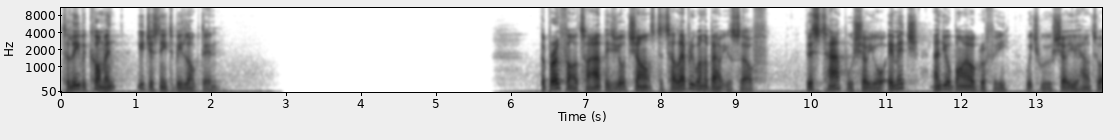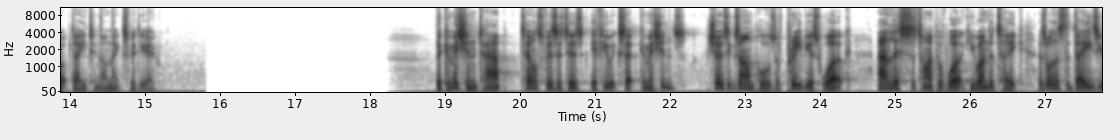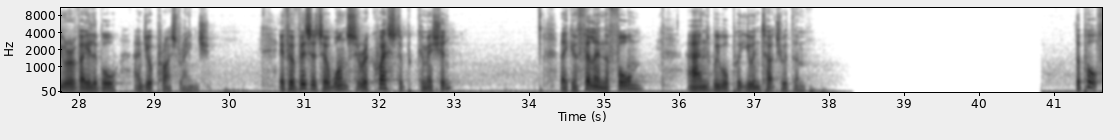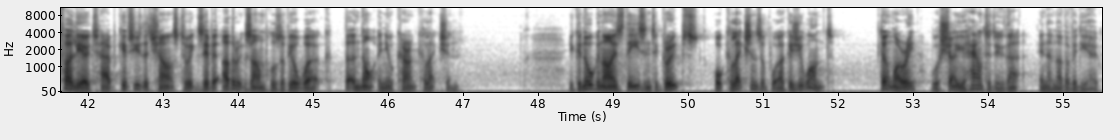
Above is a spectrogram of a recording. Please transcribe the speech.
To leave a comment, you just need to be logged in. The Profile tab is your chance to tell everyone about yourself. This tab will show your image and your biography, which we will show you how to update in our next video. The Commission tab tells visitors if you accept commissions, shows examples of previous work and lists the type of work you undertake as well as the days you are available and your price range. If a visitor wants to request a commission, they can fill in the form and we will put you in touch with them. Portfolio tab gives you the chance to exhibit other examples of your work that are not in your current collection. You can organize these into groups or collections of work as you want. Don't worry, we'll show you how to do that in another video.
